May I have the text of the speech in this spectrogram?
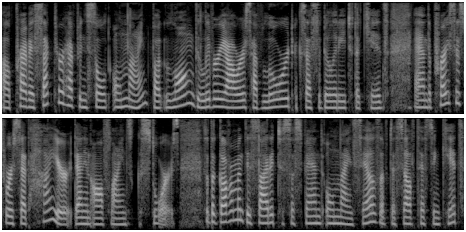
uh, private sector have been sold online, but long delivery hours have lowered accessibility to the kids, and the prices were set higher than in offline stores. So the government decided to suspend online sales of the self-testing kits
